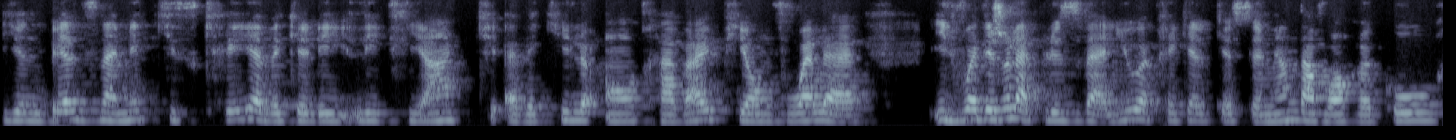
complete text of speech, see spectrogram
il y a une belle dynamique qui se crée avec les, clients avec qui on travaille, puis on voit la, ils voient déjà la plus-value après quelques semaines d'avoir recours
